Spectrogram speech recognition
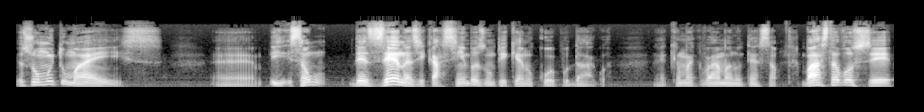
Eu sou muito mais é, e são dezenas de cacimbas num pequeno corpo d'água. Né? Como é que vai a manutenção? Basta você.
